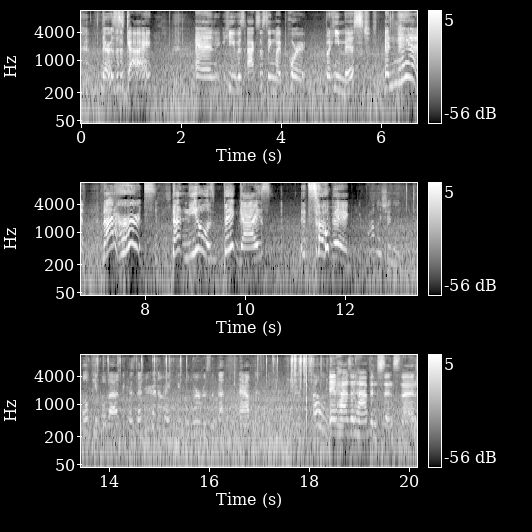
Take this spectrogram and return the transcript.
there was this guy and he was accessing my port, but he missed. And man, that hurts. That needle is big, guys. It's so big. You probably shouldn't tell people that because then you're gonna make people nervous that that can happen. It's probably- It hasn't happened since then.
